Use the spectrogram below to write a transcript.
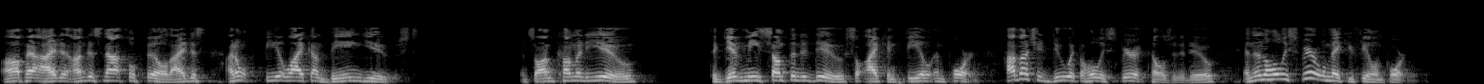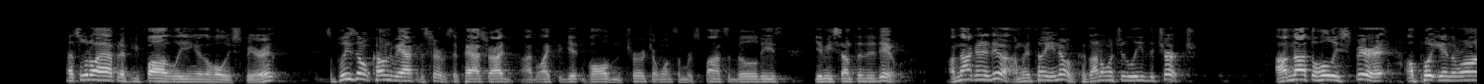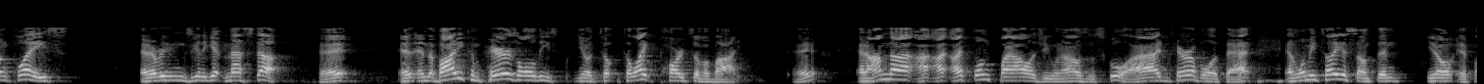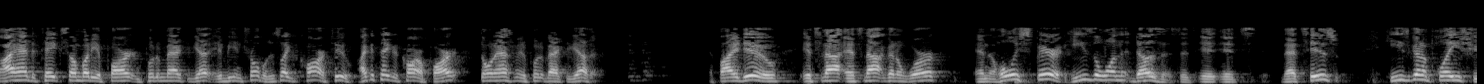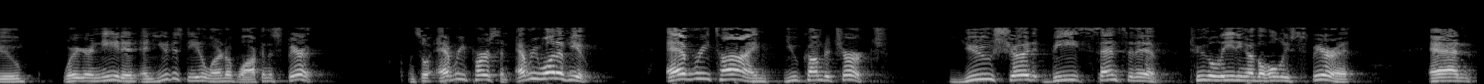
Oh, I'm just not fulfilled. I just, I don't feel like I'm being used. And so I'm coming to you to give me something to do so I can feel important. How about you do what the Holy Spirit tells you to do, and then the Holy Spirit will make you feel important. That's what will happen if you follow the leading of the Holy Spirit. So please don't come to me after the service and say, Pastor, I'd, I'd like to get involved in the church. I want some responsibilities. Give me something to do. I'm not going to do it. I'm going to tell you no because I don't want you to leave the church. I'm not the Holy Spirit. I'll put you in the wrong place and everything's going to get messed up. Okay? And, and the body compares all these, you know, to, to like parts of a body. Okay? And I'm not, I, I flunked biology when I was in school. I'm terrible at that. And let me tell you something, you know, if I had to take somebody apart and put them back together, it'd be in trouble. Just like a car too. I could take a car apart. Don't ask me to put it back together. If I do, it's not, it's not going to work. And the Holy Spirit, He's the one that does this. It, it, it's, that's His, He's going to place you where you're needed and you just need to learn to walk in the Spirit. And so every person, every one of you, every time you come to church, you should be sensitive to the leading of the Holy Spirit and,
